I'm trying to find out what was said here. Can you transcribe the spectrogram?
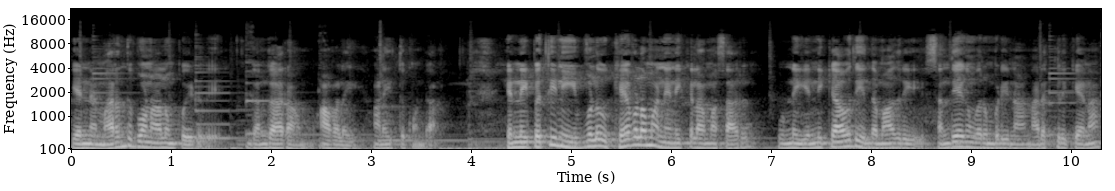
என்னை மறந்து போனாலும் போயிடுவேன் கங்காராம் அவளை அணைத்து கொண்டான். என்னை பற்றி நீ இவ்வளவு கேவலமாக நினைக்கலாமா சாரு? உன்னை என்னைக்காவது இந்த மாதிரி சந்தேகம் வரும்படி நான் நடத்திருக்கேனா?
